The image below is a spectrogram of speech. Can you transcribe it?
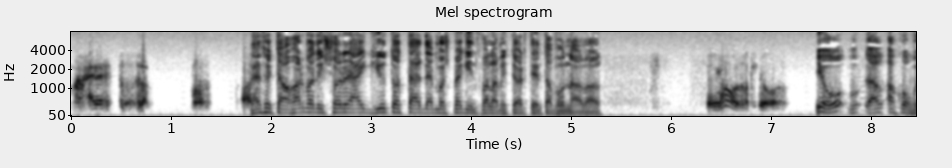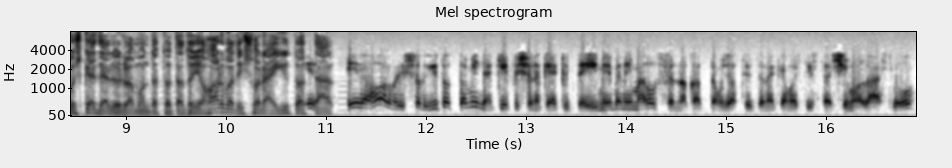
már lehet, hogy te a harmadik soráig jutottál, de most megint valami történt a vonallal. Jó, jó. Jó, akkor most kezd előről a mondatot. Tehát, hogy a harmadik soráig jutottál... Én, én a harmadik soráig jutottam, minden képviselőnek elküldte e-mailben, én már ott fennakadtam, hogy azt hitte nekem, hogy tisztelt Simon László,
